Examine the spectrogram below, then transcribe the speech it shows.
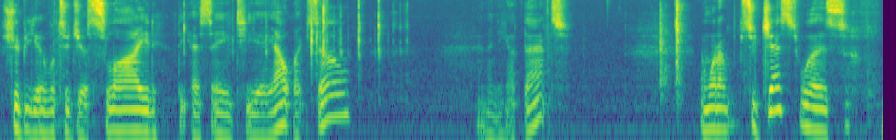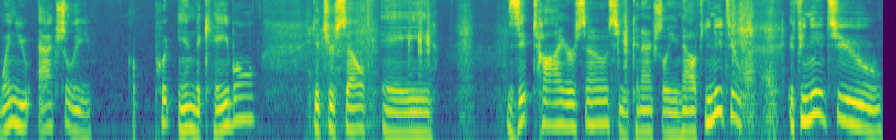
should be able to just slide the SATA out like so. And then you got that. And what I suggest was when you actually put in the cable. Get yourself a zip tie or so so you can actually now if you need to if you need to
